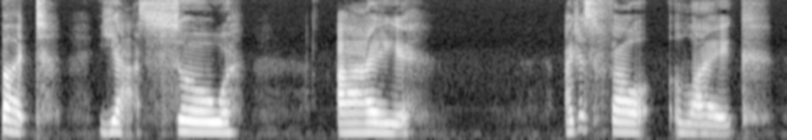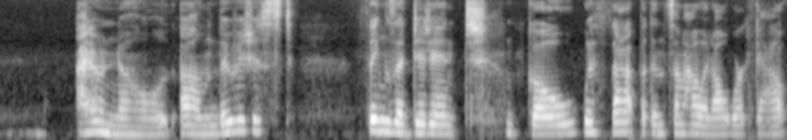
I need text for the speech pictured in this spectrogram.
but yeah, so I I just felt like I don't know, um there was just things that didn't go with that, but then somehow it all worked out.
